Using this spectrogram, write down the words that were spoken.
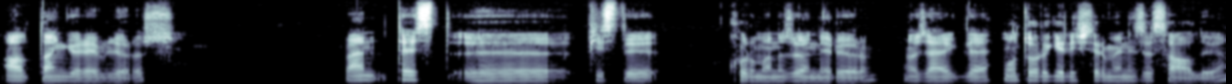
alttan görebiliyoruz. Ben test e, pisti kurmanızı öneriyorum. Özellikle motoru geliştirmenizi sağlıyor.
